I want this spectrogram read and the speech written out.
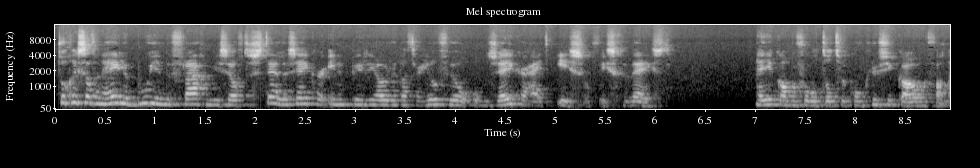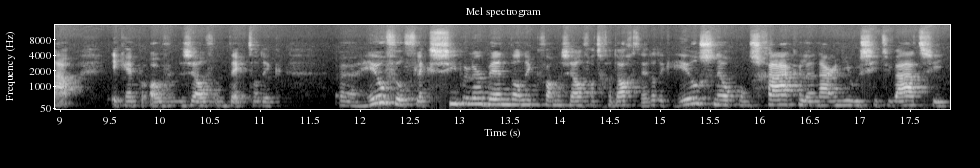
toch is dat een hele boeiende vraag om jezelf te stellen, zeker in een periode dat er heel veel onzekerheid is of is geweest. En je kan bijvoorbeeld tot de conclusie komen van, nou, ik heb over mezelf ontdekt dat ik heel veel flexibeler ben dan ik van mezelf had gedacht. Hè? Dat ik heel snel kon schakelen naar een nieuwe situatie.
